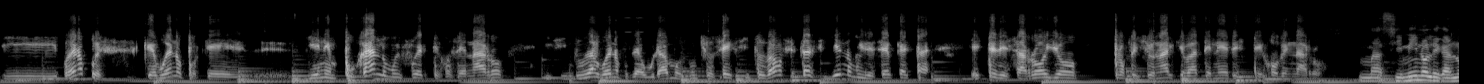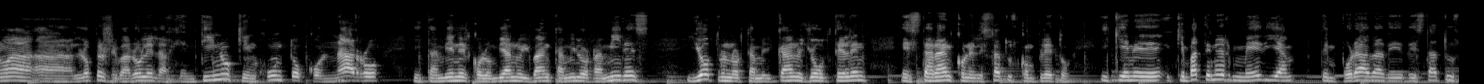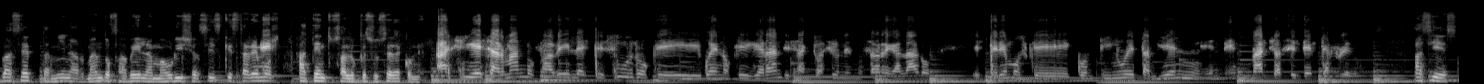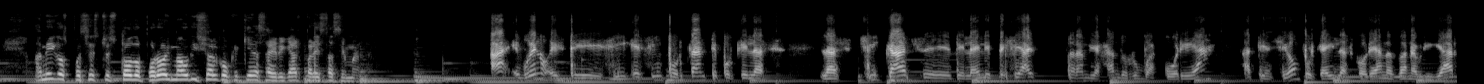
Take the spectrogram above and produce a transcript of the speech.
y bueno, pues qué bueno porque eh, viene empujando muy fuerte José Narro y sin duda, bueno, pues le auguramos muchos éxitos. Vamos a estar siguiendo muy de cerca esta, este desarrollo profesional que va a tener este joven Narro. Massimino le ganó a, López Rivarol, el argentino, quien junto con Narro y también el colombiano Iván Camilo Ramírez y otro norteamericano, Joe Tellen, estarán con el estatus completo. Y quien, eh, quien, va a tener media temporada de estatus va a ser también Armando Favela, Mauricio, así es que estaremos atentos a lo que suceda con él. Así es, Armando Favela, este zurdo que, bueno, que grandes actuaciones nos ha regalado. Esperemos que continúe también en, en marcha ascendente, Alfredo. Así es. Amigos, pues esto es todo por hoy. Mauricio, ¿algo que quieras agregar para esta semana? Ah, eh, bueno, este sí es importante porque las las chicas eh, de la LPGA estarán viajando rumbo a Corea. Atención, porque ahí las coreanas van a brillar.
